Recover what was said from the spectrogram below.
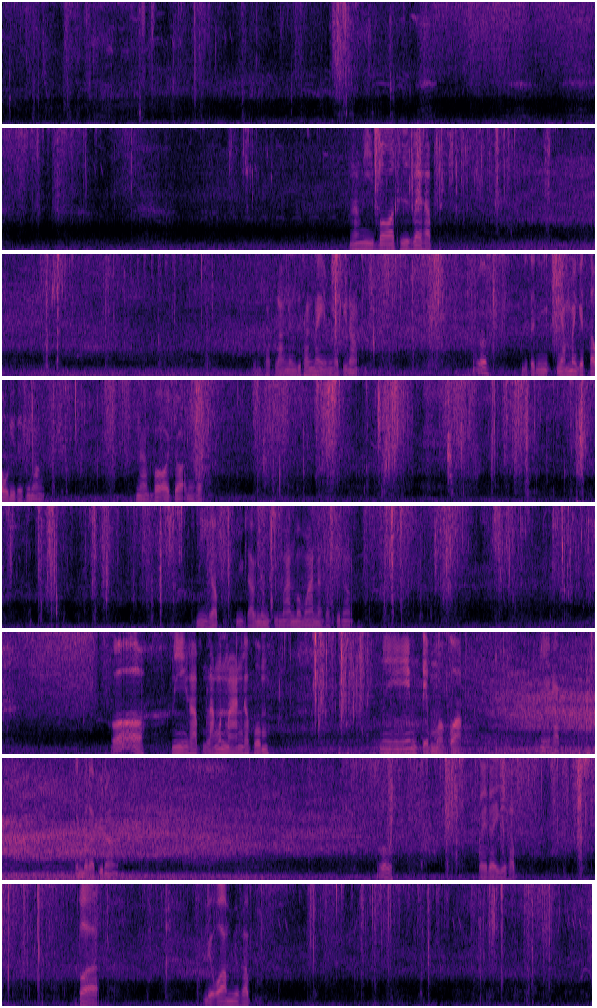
หลังนี้บ่อ ถือเลยครับครับหลังหนึ่งอยู่ทางในเหมือนครับพี่น้องเดี๋ยวแต่ยำไม่แกเตาดีแต่พี่น้องน้ำพ่อเอาเจาะนะครับนี่ครับอีกหลังหนึ่งสีมันประมาณนะครับพี่น้อง โอ้นี่ครับหลังมันหมานครับผม นี่มเต็มหมอกรอบนี่ครับ เห็นไหมครับพี่น้องโอ้ใส่ได้เยอะครับเพราะเดี๋ยวอ้อมอยู่ครับ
